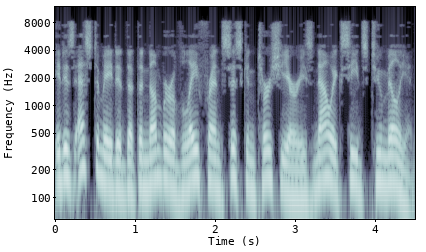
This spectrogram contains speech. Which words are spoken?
It is estimated that the number of lay Franciscan tertiaries now exceeds 2 million.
